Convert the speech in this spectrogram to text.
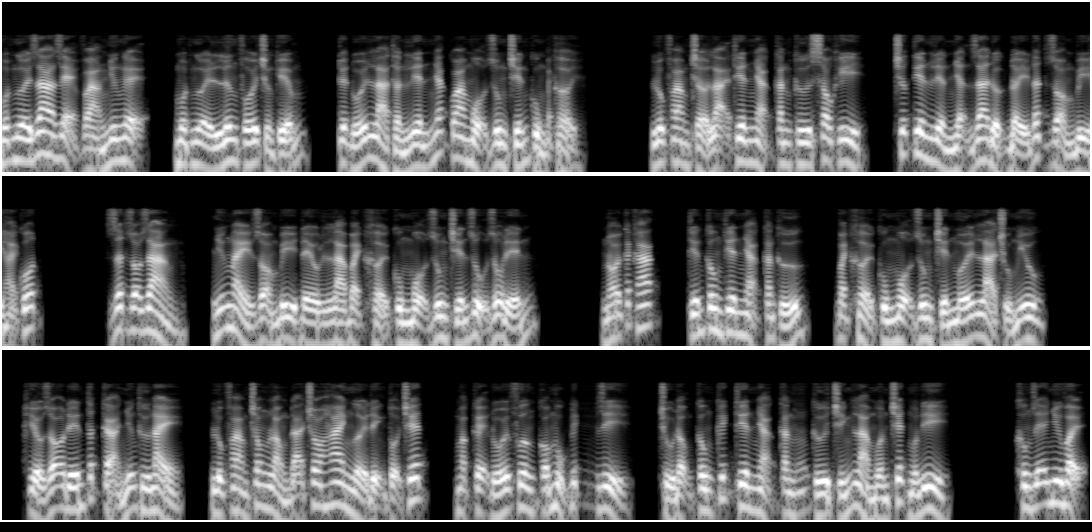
Một người da rẻ vàng như nghệ, một người lưng phối trường kiếm, tuyệt đối là thần liên nhắc qua mộ dung chiến cùng bạch khởi. Lục phàm trở lại thiên nhạc căn cứ sau khi, trước tiên liền nhận ra được đầy đất dòm bì hải cốt rất rõ ràng, những này dòm bị đều là bạch khởi cùng mộ dung chiến dụ dỗ đến. Nói cách khác, tiến công thiên nhạc căn cứ, bạch khởi cùng mộ dung chiến mới là chủ mưu. Hiểu rõ đến tất cả những thứ này, lục phàm trong lòng đã cho hai người định tội chết, mặc kệ đối phương có mục đích gì, chủ động công kích thiên nhạc căn cứ chính là muốn chết muốn đi. Không dễ như vậy.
